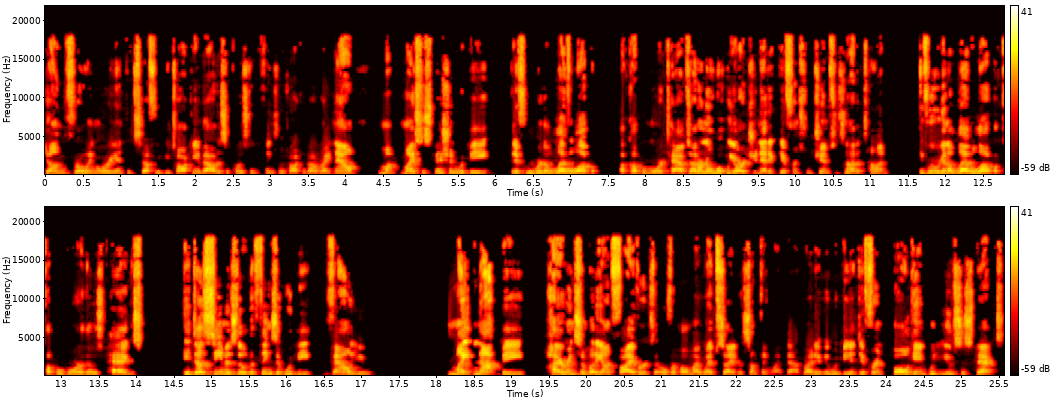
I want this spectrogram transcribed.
dung throwing oriented stuff we'd be talking about as opposed to the things we're talking about right now. My, my suspicion would be if we were to level up a couple more tabs. I don't know what we are genetic difference from chimps. It's not a ton. If we were going to level up a couple more of those pegs, it does seem as though the things that would be valued might not be hiring somebody on Fiverr to overhaul my website or something like that, right? It, it would be a different ball game. Would you suspect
